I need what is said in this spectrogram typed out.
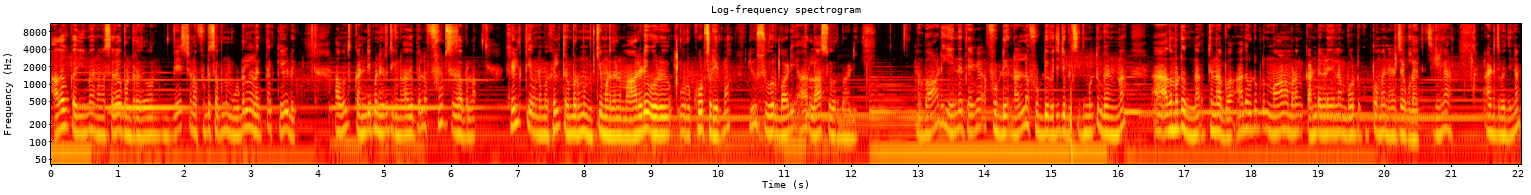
அளவுக்கு அதிகமாக நம்ம செலவு பண்ணுறது ஒரு வேஸ்ட்டான ஃபுட்டு சாப்பிட்டு நம்ம உடல் தான் கேடு. அதை வந்து கண்டிப்பாக நிறுத்திக்கணும். அது பேரில் ஃப்ரூட்ஸ் சாப்பிட்லாம். ஹெல்த் நம்ம ஹெல்த் ரொம்ப ரொம்ப முக்கியமானது. நம்ம ஆல்ரெடி ஒரு ஒரு கோட் சொல்லியிருப்போம். Use your body or lose your body body என்ன தேவையோ ஃபுட்டு நல்ல ஃபுட்டு வெஜிடபிள்ஸ் இது மட்டும் வேணும்னா அதை மட்டும் தின்னா போதும். அதை விட்டு விட்டு மான மடம் கண்ட கடையெல்லாம் போட்டு குப்பை மாதிரி நினச்சக்கூடாது சரிங்களா? அடுத்து பார்த்திங்கன்னா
